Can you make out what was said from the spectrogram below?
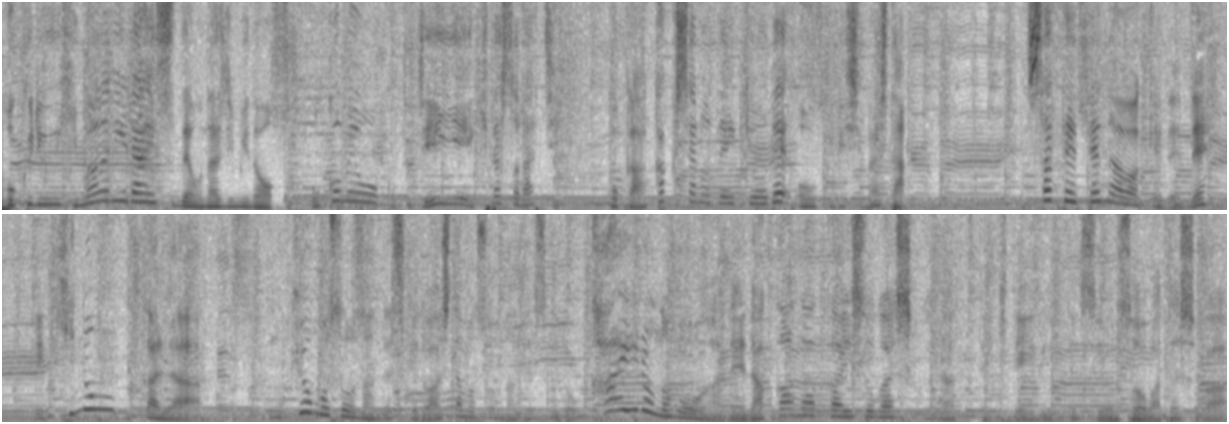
北流ひまわりライスでおなじみのお米王国 JA 北空地。他各社の提供でお送りしました。さててなわけでね。え昨日からもう今日もそうなんですけど明日もそうなんですけどカイロの方がねなかなか忙しくなってきているんですよ。そう私は。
